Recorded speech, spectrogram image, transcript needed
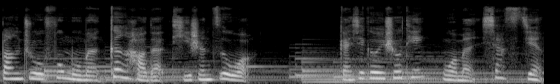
帮助父母们更好的提升自我。感谢各位收听，我们下次见。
